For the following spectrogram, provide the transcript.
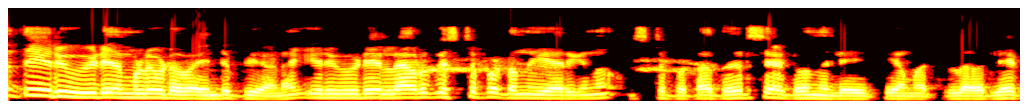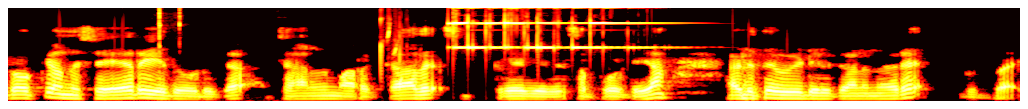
ഇന്നത്തെ ഒരു വീഡിയോ നമ്മളിവിടെ വൈൻഡപ്പ് ചെയ്യാണ്. ഈ ഒരു വീഡിയോ എല്ലാവർക്കും ഇഷ്ടപ്പെട്ടെന്ന് വിചാരിക്കുന്നു. ഇഷ്ടപ്പെട്ടാൽ തീർച്ചയായിട്ടും ഒന്ന് ലൈക്ക് ചെയ്യുക മറ്റുള്ളവരിലേക്കൊക്കെ ഒന്ന് ഷെയർ ചെയ്ത് കൊടുക്കുക. ചാനൽ മറക്കാതെ സബ്സ്ക്രൈബ് ചെയ്ത് സപ്പോർട്ട് ചെയ്യുക. അടുത്ത വീഡിയോയിൽ കാണുന്നവരെ ഗുഡ് ബൈ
